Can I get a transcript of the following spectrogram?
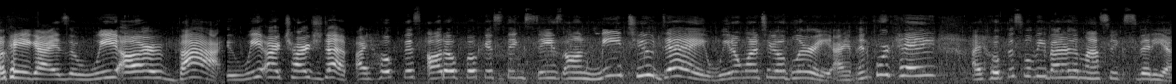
Okay, you guys, we are back. We are charged up. I hope this autofocus thing stays on me today. We don't want it to go blurry. I am in 4K. I hope this will be better than last week's video.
